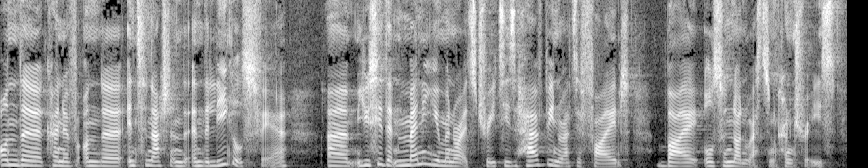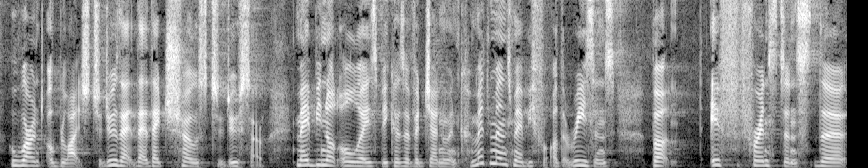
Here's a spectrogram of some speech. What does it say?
on the kind of on the international and the legal sphere, um, you see that many human rights treaties have been ratified by also non-Western countries who weren't obliged to do that. They, they, chose to do so. Maybe not always because of a genuine commitment, maybe for other reasons, but if, for instance, the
